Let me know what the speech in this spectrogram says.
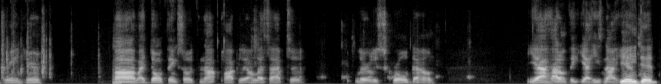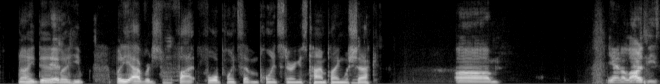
Green here. Um, I don't think so. It's not popular unless I have to literally scroll down. Yeah, I don't think. Yeah, he's not Yeah, he did. No, he did, did? but he, but he averaged five, four point seven points during his time playing with Shaq. Um, yeah, and a lot of these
